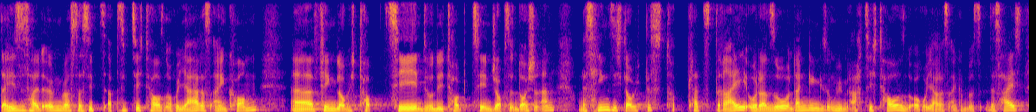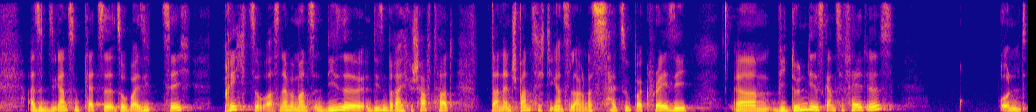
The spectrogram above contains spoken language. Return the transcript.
da hieß es halt irgendwas, dass ab 70.000 Euro Jahreseinkommen äh, fing, glaube ich, Top 10, so die Top 10 Jobs in Deutschland an. Und das hing sich, glaube ich, bis Platz 3 oder so und dann ging es irgendwie mit 80.000 Euro Jahreseinkommen. Das heißt, also die ganzen Plätze so bei 70 bricht sowas. Ne? Wenn man es in, diese, in diesem Bereich geschafft hat, dann entspannt sich die ganze Lage. Und das ist halt super crazy, ähm, wie dünn dieses ganze Feld ist und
